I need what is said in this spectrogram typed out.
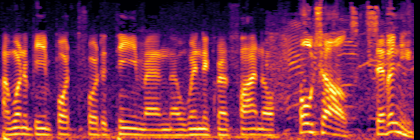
I want to be important for the team and uh, win the grand final. Paul Charles, 7 News.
